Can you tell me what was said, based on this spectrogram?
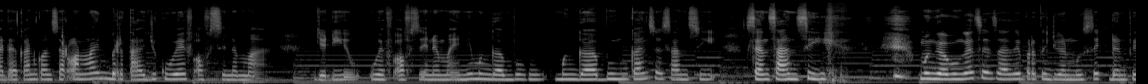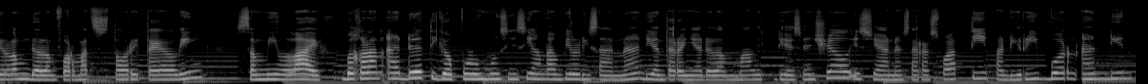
mengadakan konser online bertajuk Wave of Cinema. Jadi Wave of Cinema ini menggabung menggabungkan sensasi sensasi menggabungkan sensasi pertunjukan musik dan film dalam format storytelling semi live. Bakalan ada 30 musisi yang tampil di sana, di antaranya adalah Malik The Essential, Isyana Saraswati, Padi Reborn, Andin,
